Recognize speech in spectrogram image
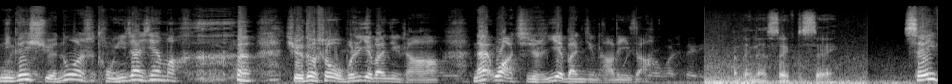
你跟雪诺是统一战线吗？雪诺说我不是夜班警察啊，Night Watch 就是夜班警察的意思啊。I think that's safe to say. Safe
